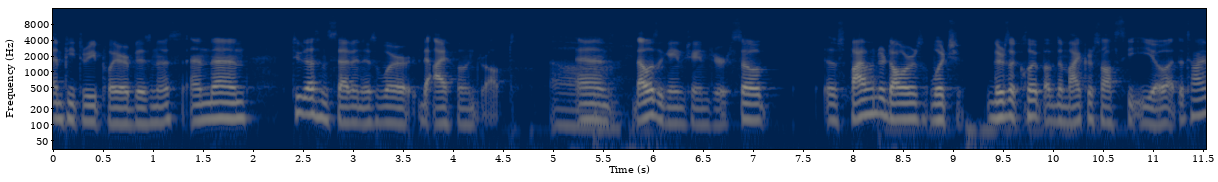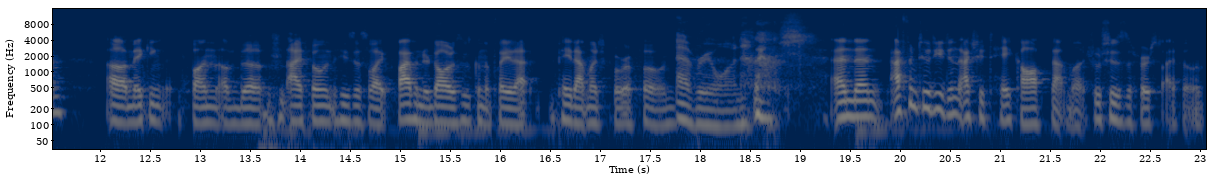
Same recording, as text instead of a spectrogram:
MP3 player business, and then 2007 is where the iPhone dropped, Oh, and that was a game changer. So it was $500, which there's a clip of the Microsoft CEO at the time uh, making fun of the iPhone. He's just like $500. Who's gonna pay that pay that much for a phone? everyone. and then iPhone 2G didn't actually take off that much, which is the first iPhone.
